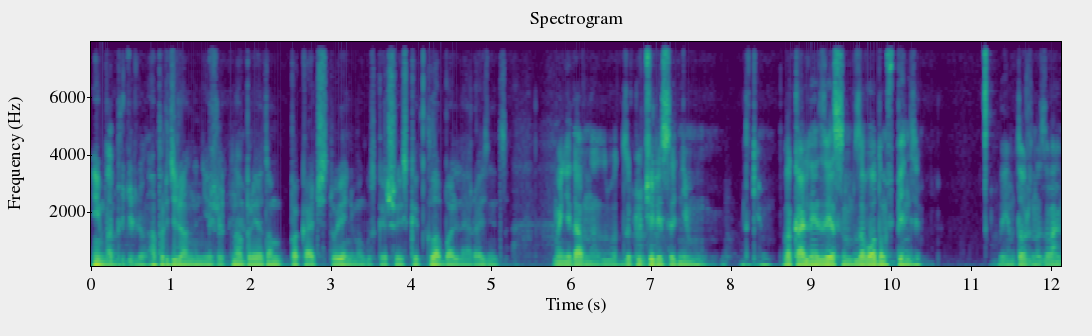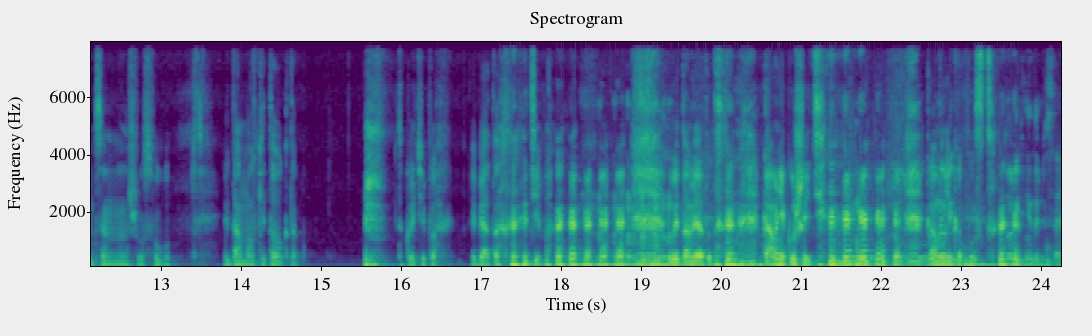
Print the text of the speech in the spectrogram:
Именно. Определенно. Определенно ниже. Определенно. Но при этом по качеству я не могу сказать, что есть какая-то глобальная разница. Мы недавно вот заключили с одним таким локально известным заводом в Пензе. Мы им тоже называем цены на нашу услугу. И там маркетолог так, такой, типа, ребята, типа, вы там этот, камни кушаете, камни капусту. Нолик не дописали.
